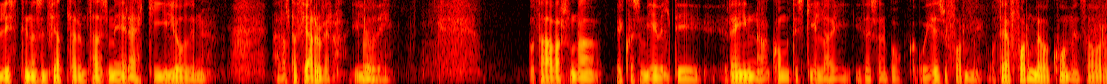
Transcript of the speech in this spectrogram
listina sem fjallar um það sem er ekki í ljóðinu það er alltaf fjárvera í mm. ljóði mm. og það var svona eitthvað sem ég vildi reyna að koma til skila í, í þessari bók og í þessu formi og þegar formið var komið þá var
